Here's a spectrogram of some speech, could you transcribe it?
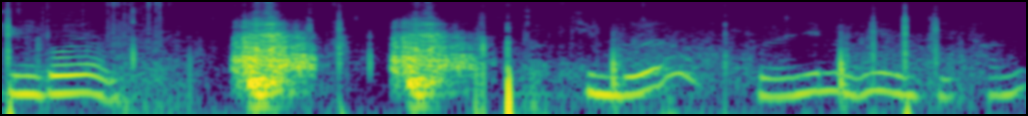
김도현. 김도현? 도현이랑 이름 비슷하네.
